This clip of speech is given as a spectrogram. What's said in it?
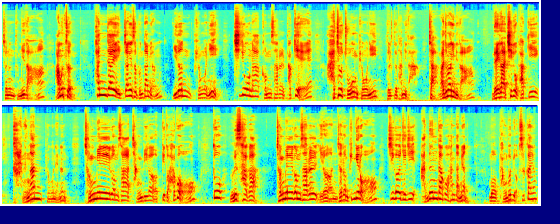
저는 듭니다. 아무튼 환자의 입장에서 본다면 이런 병원이 치료나 검사를 받기에 아주 좋은 병원이 될 듯 합니다. 자, 마지막입니다. 내가 치료받기 가능한 병원에는 정밀검사 장비가 없기도 하고 또 의사가 정밀검사를 이런저런 핑계로 찍어주지 않는다고 한다면 뭐 방법이 없을까요?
